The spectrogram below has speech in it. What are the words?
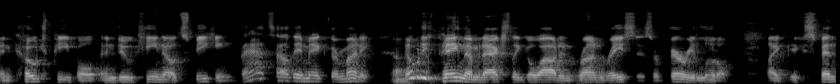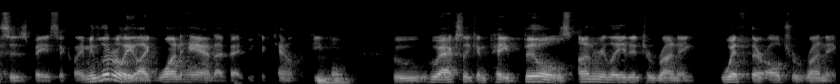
and coach people and do keynote speaking. That's how they make their money. Uh-huh. Nobody's paying them to actually go out and run races or very little, like expenses basically. I mean, literally, like one hand, I bet you could count the people mm-hmm. who who actually can pay bills unrelated to running with their ultra running.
